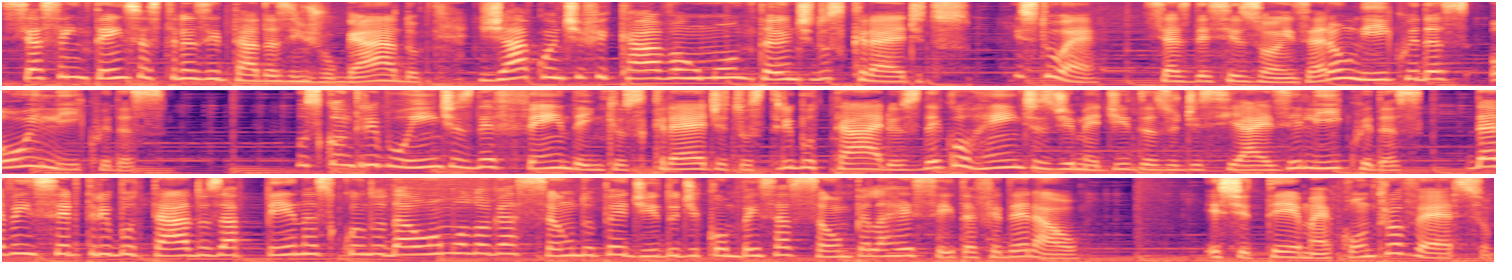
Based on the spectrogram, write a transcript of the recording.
se as sentenças transitadas em julgado já quantificavam o montante dos créditos, isto é, se as decisões eram líquidas ou ilíquidas. Os contribuintes defendem que os créditos tributários decorrentes de medidas judiciais ilíquidas devem ser tributados apenas quando da homologação do pedido de compensação pela Receita Federal. Este tema é controverso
